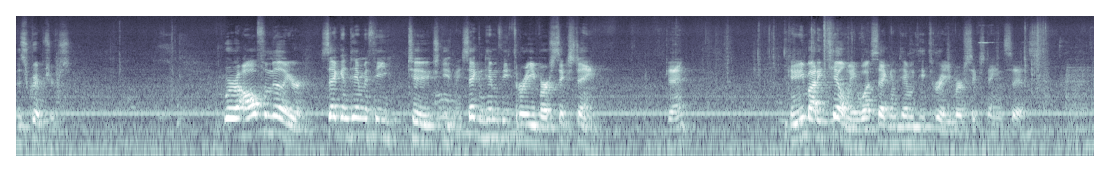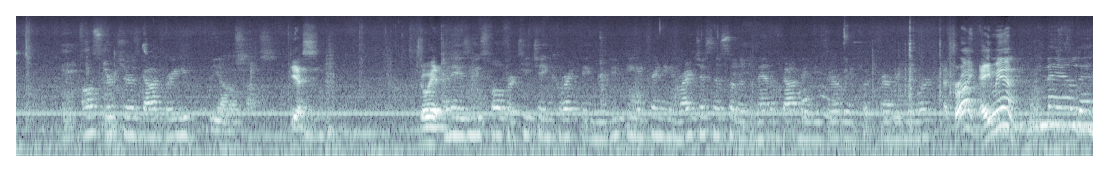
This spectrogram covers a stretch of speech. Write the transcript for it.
the Scriptures. We're all familiar, 2 Timothy 2, excuse me, 2 Timothy 3, verse 16. Okay? Can anybody tell me what 2 Timothy 3, verse 16 says? All scripture is God breathed Yes. Go ahead. and is useful for teaching, correcting, rebuking, and training in righteousness, so that the man of God may be thoroughly equipped for every good work. That's right. Amen. Nailed it.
